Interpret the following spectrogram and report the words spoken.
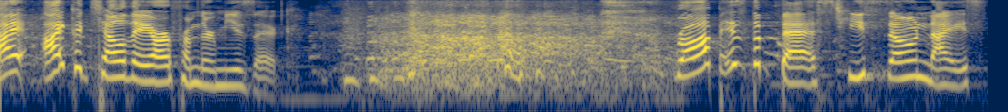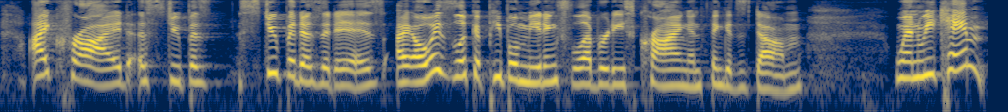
I, I could tell they are from their music. Rob is the best. He's so nice. I cried, as stupid, stupid as it is. I always look at people meeting celebrities crying and think it's dumb. When we came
